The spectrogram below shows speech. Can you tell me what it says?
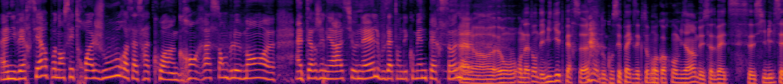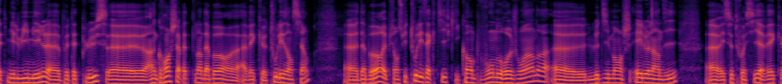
anniversaire. Pendant ces trois jours, ça sera quoi? Un grand rassemblement intergénérationnel? Vous attendez combien de personnes? Alors, on, attend des milliers de personnes, donc on ne sait pas exactement encore combien, mais ça devait être 6 000, 7 000, 8 000, peut-être plus. un grand chapat plein d'abord avec tous les anciens. Euh, d'abord, et puis ensuite tous les actifs qui campent vont nous rejoindre euh, le dimanche et le lundi, euh, et cette fois-ci avec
